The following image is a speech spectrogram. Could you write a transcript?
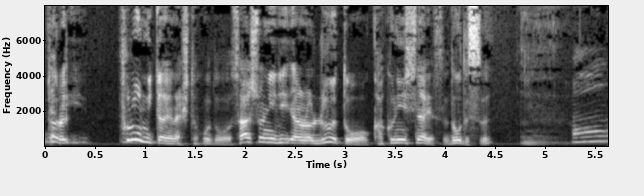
だからプロみたいな一言最初にあのルートを確認しないです。どうです、うん、ああ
